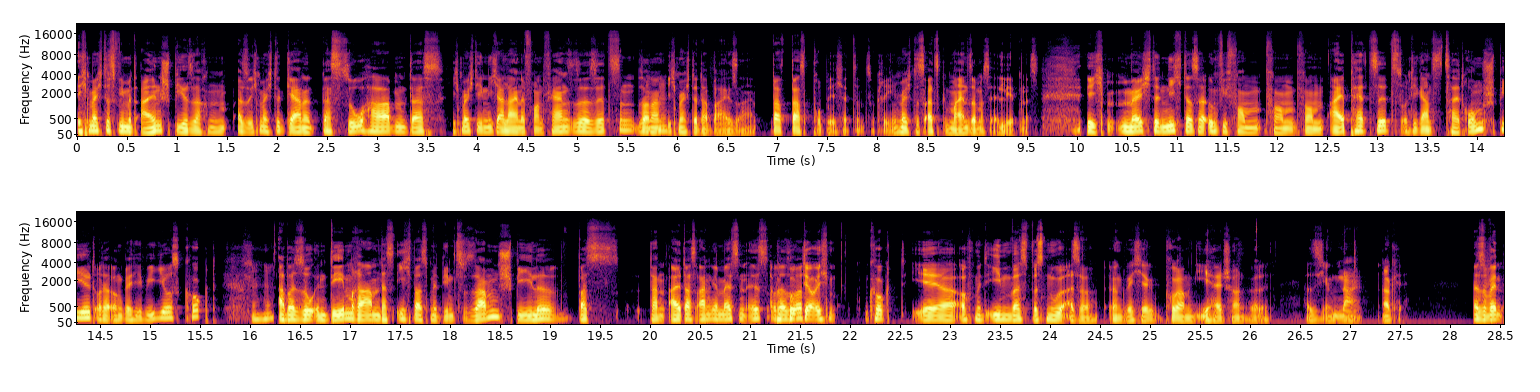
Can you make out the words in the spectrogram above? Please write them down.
ich möchte es wie mit allen Spielsachen, also ich möchte gerne das so haben, dass ich möchte ihn nicht alleine vor dem Fernseher sitzen, sondern Mhm. ich möchte dabei sein. Das, das probiere ich jetzt hinzukriegen. Ich möchte es als gemeinsames Erlebnis. Ich möchte nicht, dass er irgendwie vom, vom, vom iPad sitzt und die ganze Zeit rumspielt oder irgendwelche Videos guckt, Mhm. aber so in dem Rahmen, dass ich was mit ihm zusammenspiele, was dann altersangemessen ist Oder oder so. guckt ihr euch, guckt ihr auch mit ihm was, was nur, also irgendwelche Programme, die ihr halt schauen würdet? Also ich Nein. Okay. Also wenn,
